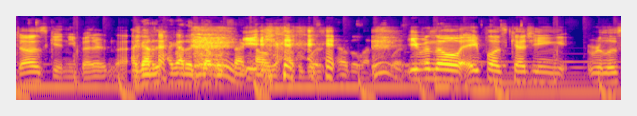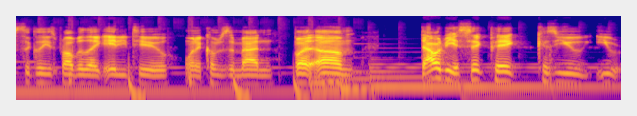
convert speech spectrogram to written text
does get any better than that. I gotta, I gotta double check how, the- how the word, how the letters work. Even though A plus catching realistically is probably like 82 when it comes to Madden, but um, that would be a sick pick because you you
